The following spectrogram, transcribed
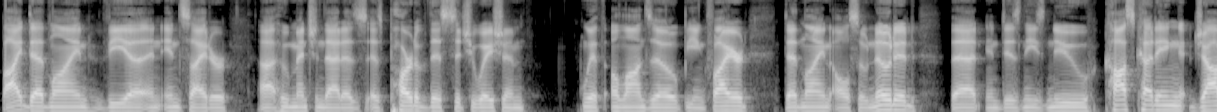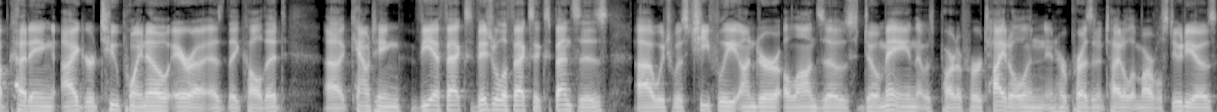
by Deadline via an insider uh, who mentioned that as as part of this situation with Alonso being fired. Deadline also noted that in Disney's new cost cutting, job cutting, Iger 2.0 era, as they called it, uh, counting VFX, visual effects expenses, uh, which was chiefly under Alonso's domain, that was part of her title and, and her president title at Marvel Studios,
